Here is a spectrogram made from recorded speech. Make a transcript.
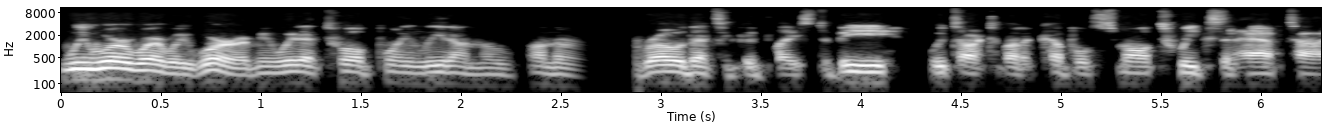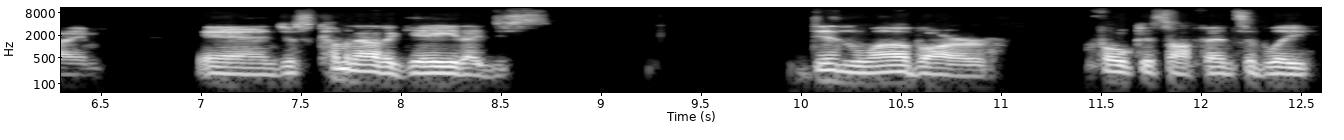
we were where we were. I mean, we had a 12 point lead on the on the road. That's a good place to be. We talked about a couple small tweaks at halftime, and just coming out of the gate, I just didn't love our focus offensively.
